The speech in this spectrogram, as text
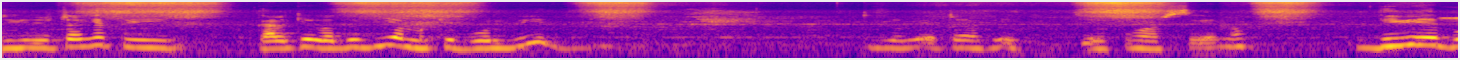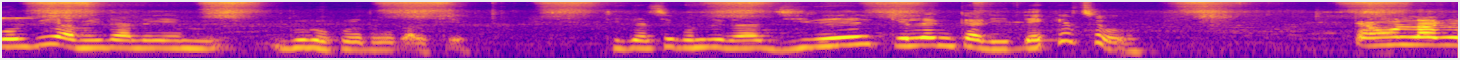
জিরেটাকে তুই কালকে রোদে দিয়ে আমাকে বলবি। এটা এরকম আসছে কেন? দিয়ে বলবি, আমি তাহলে গুঁড়ো করে দেবো কালকে। ঠিক আছে বন্ধুরা, জিরে কেলেঙ্কারি দেখেছ? কেমন লাগল?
